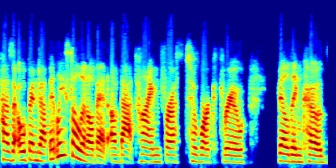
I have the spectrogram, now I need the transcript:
has opened up at least a little bit of that time for us to work through building codes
